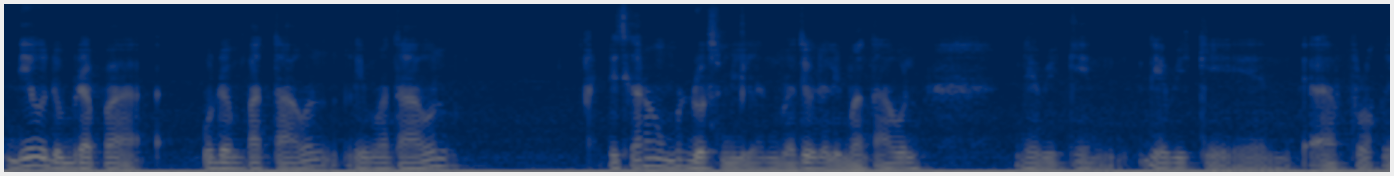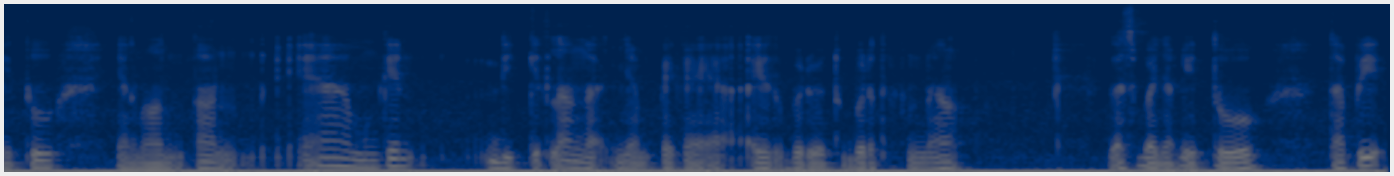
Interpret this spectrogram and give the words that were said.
dia udah berapa udah empat tahun lima tahun. Dia sekarang umur 29 berarti udah lima tahun. Dia bikin dia bikin uh, vlog itu yang nonton ya mungkin dikit lah nggak nyampe kayak youtuber youtuber terkenal. Gak sebanyak itu. Tapi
